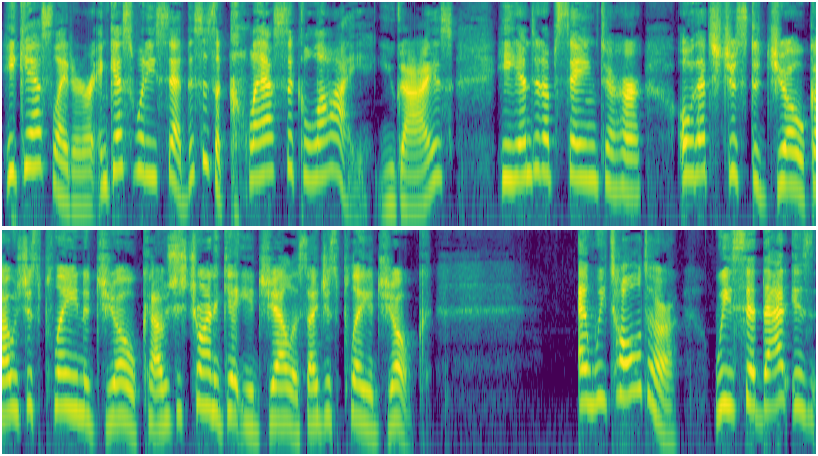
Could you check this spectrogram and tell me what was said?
He gaslighted her. And guess what he said? This is a classic lie, you guys. He ended up saying to her, Oh, that's just a joke. I was just playing a joke. I was just trying to get you jealous. I just play a joke. And we told her, we said that is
